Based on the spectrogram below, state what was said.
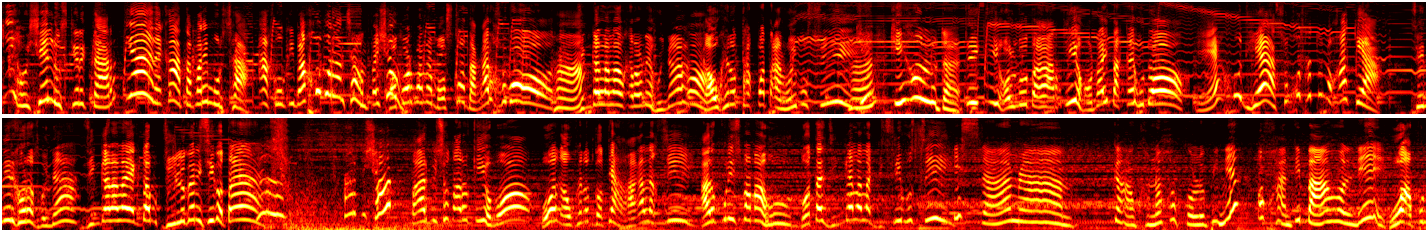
কি হৈছে লুজ কেৰেক্টাৰ কিয় এনেকা আটা পাৰি মূৰ্ছা আকৌ কিবা খবৰ আনছা হন পাইছ খবৰ মানে মস্ত ডাঙৰ খবৰ? জিংগালালাৰ কাৰণে হয় না। গাঁওখনত থাকবা টান হৈ পৰছি কি হ'লনো তাৰ কি কি হ'লনো তাৰ কি হনাই তাকে সুধক এ সুধিয়ে আছো কথাটো নকা কিয়া চেনীৰ ঘৰত হয় না জিংগালালাই একদম জুই লগা দিছি গোটা তাৰপিছত তাৰ পিছত আৰু কি হ'ব? অ গাঁওখনত গোটেই হাহাকাৰ লাগছি। আৰু পুলিচ মামা হু গোটেই জিংগালালাক বিচাৰি ফুৰছি ইছ ৰাম ৰাম। গাঁওখনৰ সকলো পিনে অশান্তি বাহ হ'ল দেই। অ আপোন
